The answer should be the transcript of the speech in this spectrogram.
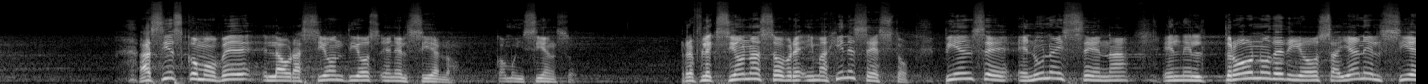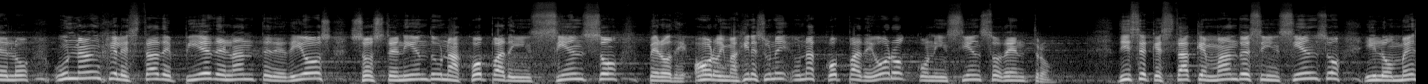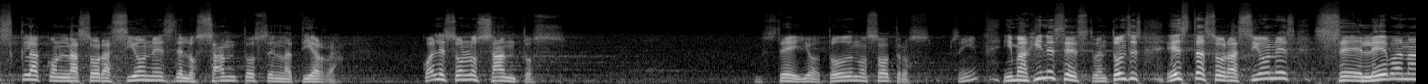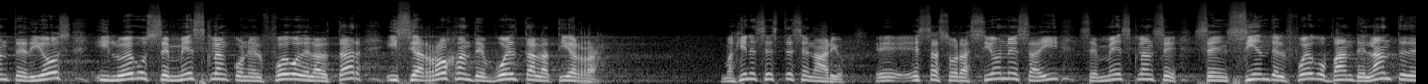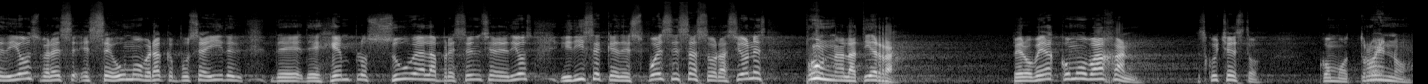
Así es como ve la oración Dios en el cielo, como incienso. Reflexiona sobre, imagínese esto, piense en una escena, en el trono de Dios, allá en el cielo, un ángel está de pie delante de Dios sosteniendo una copa de incienso, pero de oro. Imagínese una, una copa de oro con incienso dentro. Dice que está quemando ese incienso y lo mezcla con las oraciones de los santos en la tierra. ¿Cuáles son los santos? Usted y yo, todos nosotros. ¿Sí? Imagínese esto. Entonces, estas oraciones se elevan ante Dios y luego se mezclan con el fuego del altar y se arrojan de vuelta a la tierra. Imagínese este escenario. Eh, estas oraciones ahí se mezclan, se, enciende el fuego, van delante de Dios. Ese, humo ¿verdad? que puse ahí de, de ejemplo sube a la presencia de Dios y dice que después esas oraciones ¡pum! a la tierra. Pero vea cómo bajan. Escuche esto. Como trueno,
